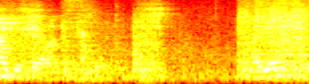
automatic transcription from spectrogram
Aquí us té abans. Adiós.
